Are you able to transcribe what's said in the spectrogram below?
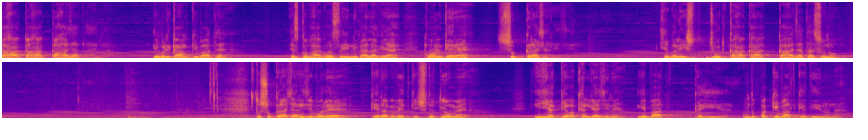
कहाँ कहाँ कहा जाता है? ये बड़ी काम की बात है। इसको भागवत से ही निकाला गया है। कौन कह रहे हैं? शुक्राचार्य जी। ये भली झूठ कहाँ कहाँ कहा जाता है, सुनो। तो शुक्राचार्य जी बोले कि ऋग्वेद की श्रुतियों में यज्ञ वखल्या जी ने ये बात कही है। मतलब पक्की बात कह दी इन्होंने।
